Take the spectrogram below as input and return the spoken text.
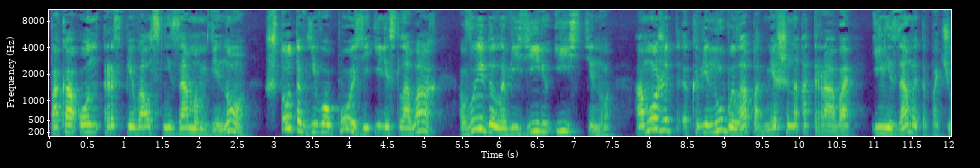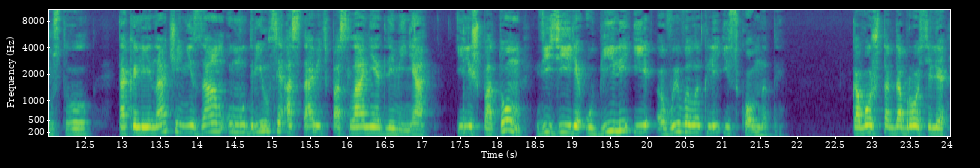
Пока он распивал с Низамом вино, что-то в его позе или словах выдало визирю истину, а может, к вину была подмешана отрава, и Низам это почувствовал. Так или иначе, Низам умудрился оставить послание для меня, и лишь потом визиря убили и выволокли из комнаты. Кого же тогда бросили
